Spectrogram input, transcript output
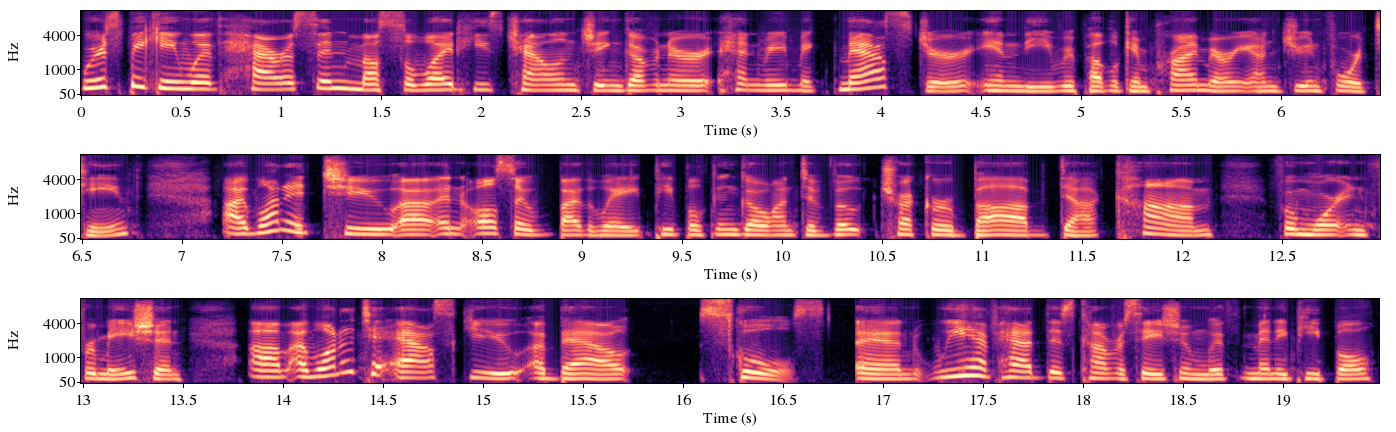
We're speaking with Harrison Musselwhite. He's challenging Governor Henry McMaster in the Republican primary on June 14th. I wanted to, uh, and also, by the way, people can go on to votetruckerbob.com for more information. Um, I wanted to ask you about schools. And we have had this conversation with many people,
